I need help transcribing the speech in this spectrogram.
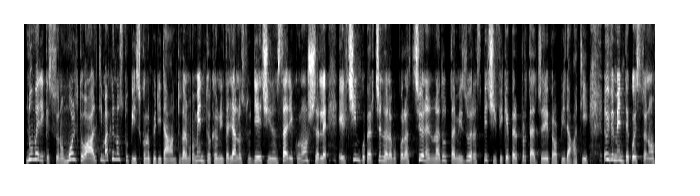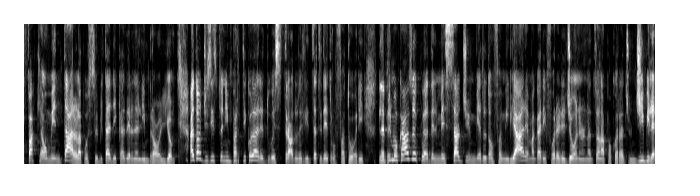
Numeri che sono molto alti ma che non stupiscono più di tanto, dal momento che un italiano su 10 non sa riconoscerle e il 5% della popolazione non adotta misure specifiche per proteggere i propri dati. E ovviamente questo non fa che aumentare la possibilità di cadere nell'imbroglio. Ad oggi esistono in particolare due strade utilizzate dai truffatori. Nel primo caso è quella del messaggio inviato da un familiare, magari fuori regione, in una zona poco raggiungibile,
